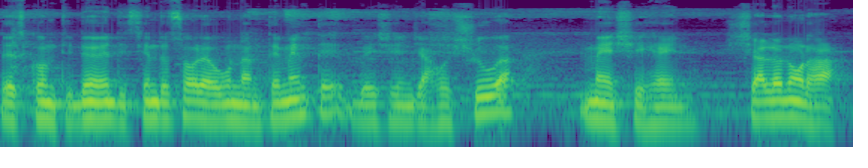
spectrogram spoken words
les continúe bendiciendo sobreabundantemente. Beshen Yahoshua Meshihen. Shalom Orah.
